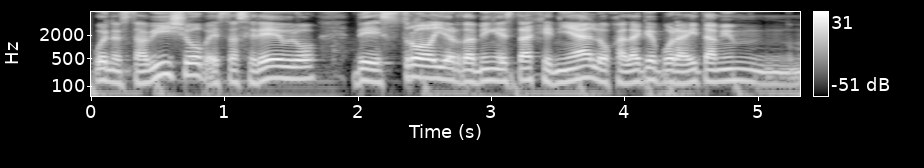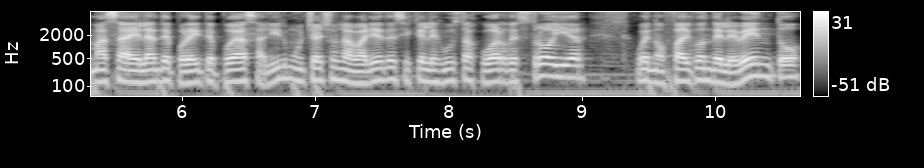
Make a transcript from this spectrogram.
Bueno, está Bishop, está Cerebro, de Destroyer también está genial. Ojalá que por ahí también más adelante por ahí te pueda salir muchachos la variante si es que les gusta jugar Destroyer. Bueno, Falcon del evento.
